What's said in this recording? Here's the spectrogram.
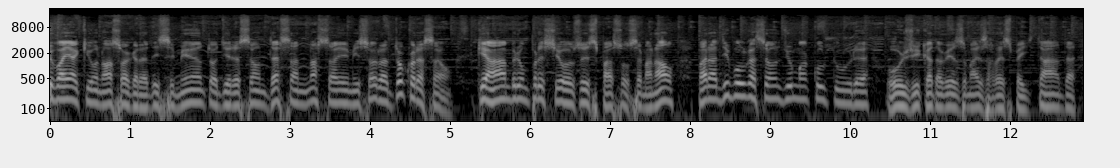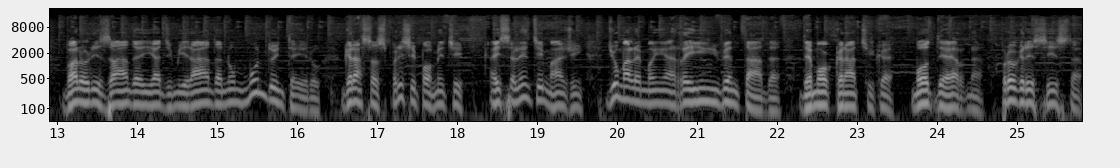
vai aqui o nosso agradecimento à direção dessa nossa emissora do coração, que abre um precioso espaço semanal para a divulgação de uma cultura hoje cada vez mais respeitada, valorizada e admirada no mundo inteiro, graças principalmente à excelente imagem de uma Alemanha reinventada, democrática, moderna, progressista,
